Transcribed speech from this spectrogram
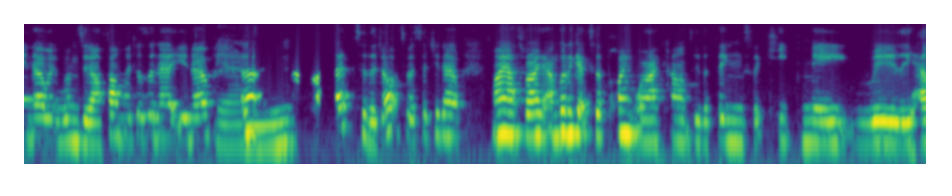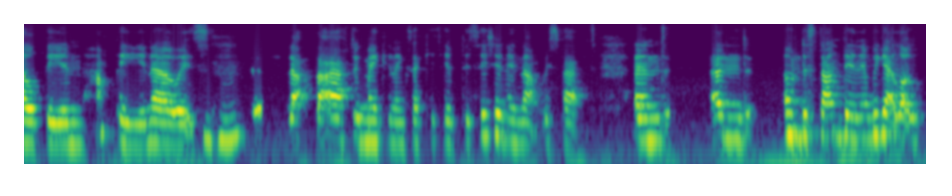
You know, it runs in our family, doesn't it? You know, Yeah. Mm. I said to the doctor, I said, you know, my arthritis, I'm going to get to the point where I can't do the things that keep me really healthy and happy. You know, it's Mhm. that, that I have to make an executive decision in that respect, and and understanding. And we get a lot of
